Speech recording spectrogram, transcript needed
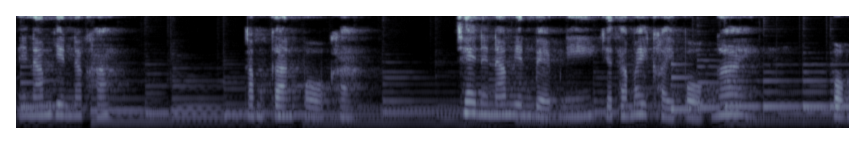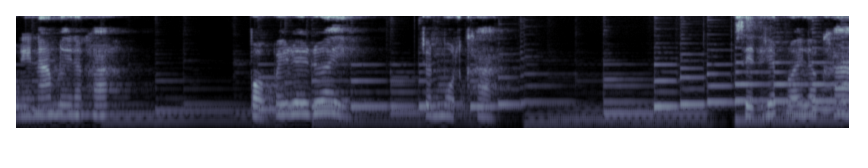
ในน้ำเย็นนะคะทำการปอกค่ะ แช่ในน้ำเย็นแบบนี้จะทำให้ไข่ปอกง่าย ปอกในน้ำเลยนะคะ ปอกไปเรื่อยๆ จนหมดค่ะ เสร็จเรียบร้อยแล้วค่ะ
